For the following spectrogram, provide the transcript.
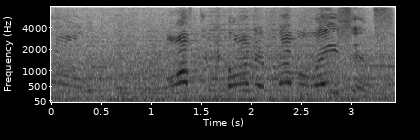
world off the card at Revelations.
